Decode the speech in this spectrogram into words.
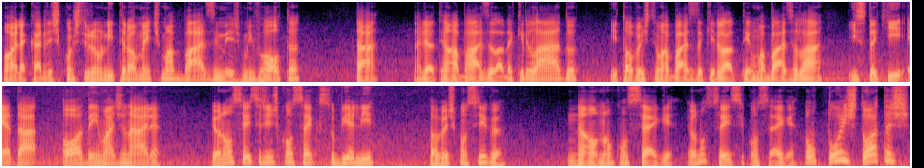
Olha, cara, eles construíram literalmente uma base mesmo em volta, tá? Ali, ó, tem uma base lá daquele lado. E talvez tenha uma base daquele lado. Tem uma base lá. Isso daqui é da Ordem Imaginária. Eu não sei se a gente consegue subir ali. Talvez consiga? Não, não consegue. Eu não sei se consegue. Então, Torres Totas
